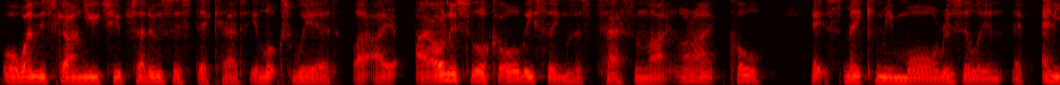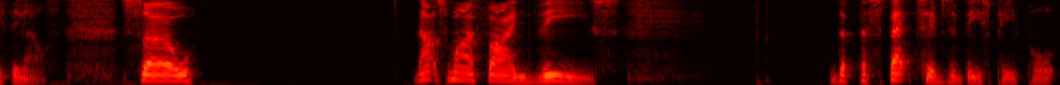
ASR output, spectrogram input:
or when this guy on YouTube said, "Who's this dickhead? He looks weird." Like I, I honestly look at all these things as tests and like, all right, cool. It's making me more resilient, if anything else. So that's why I find these the perspectives of these people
